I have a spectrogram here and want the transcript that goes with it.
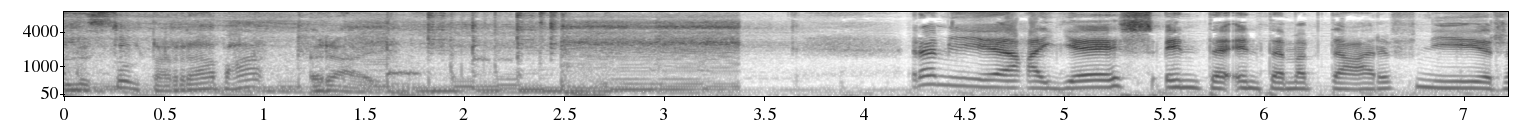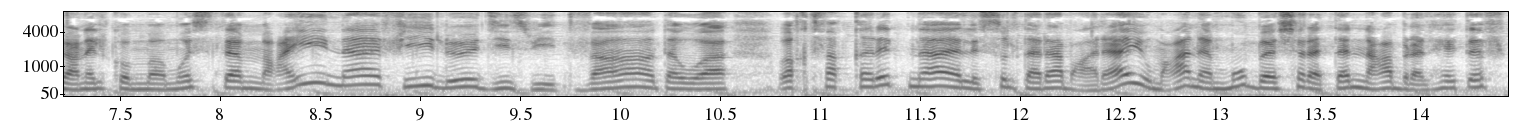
للسلطة الرابعة رأي. رامي عياش انت انت ما بتعرفني. رجعنا لكم مستمعينا في لو 18 20 توا وقت فقرتنا للسلطة الرابعة رأي ومعنا مباشرة عبر الهاتف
